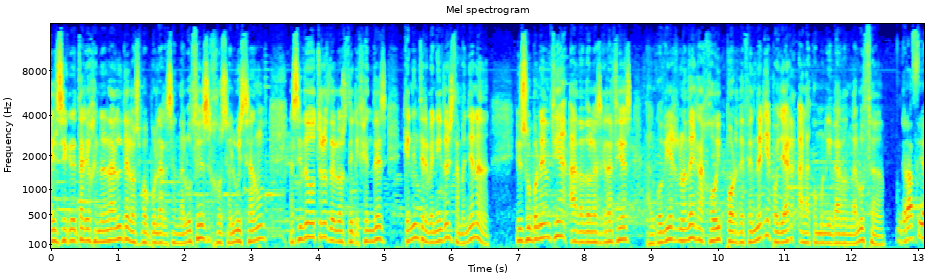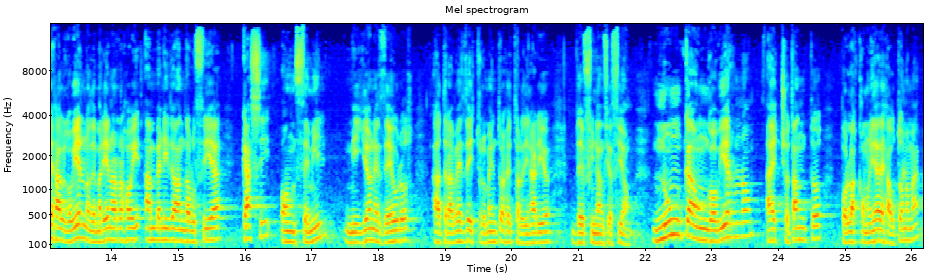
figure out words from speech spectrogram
El secretario general de los populares andaluces, José Luis Sanz, ha sido otro de los dirigentes que han intervenido esta mañana. En su ponencia ha dado las gracias al gobierno de Rajoy por defender y apoyar a la comunidad andaluza. Gracias al gobierno de Mariano Rajoy han venido a Andalucía casi 11.000 millones de euros a través de instrumentos extraordinarios de financiación. Nunca un gobierno ha hecho tanto por las comunidades autónomas,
